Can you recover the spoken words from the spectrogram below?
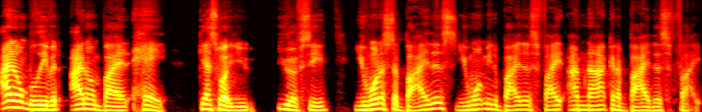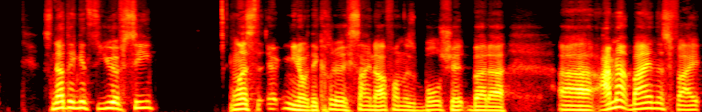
I don't believe it. I don't buy it. Hey, guess what, you UFC? You want us to buy this? You want me to buy this fight? I'm not going to buy this fight. It's nothing against the UFC, unless you know they clearly signed off on this bullshit. But uh, uh, I'm not buying this fight.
